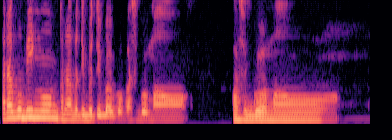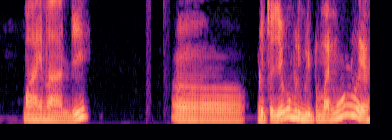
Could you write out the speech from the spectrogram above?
karena gue bingung kenapa tiba-tiba gue pas gue mau pas gue mau main lagi, eh Pelita Jaya gue beli-beli pemain mulu ya.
